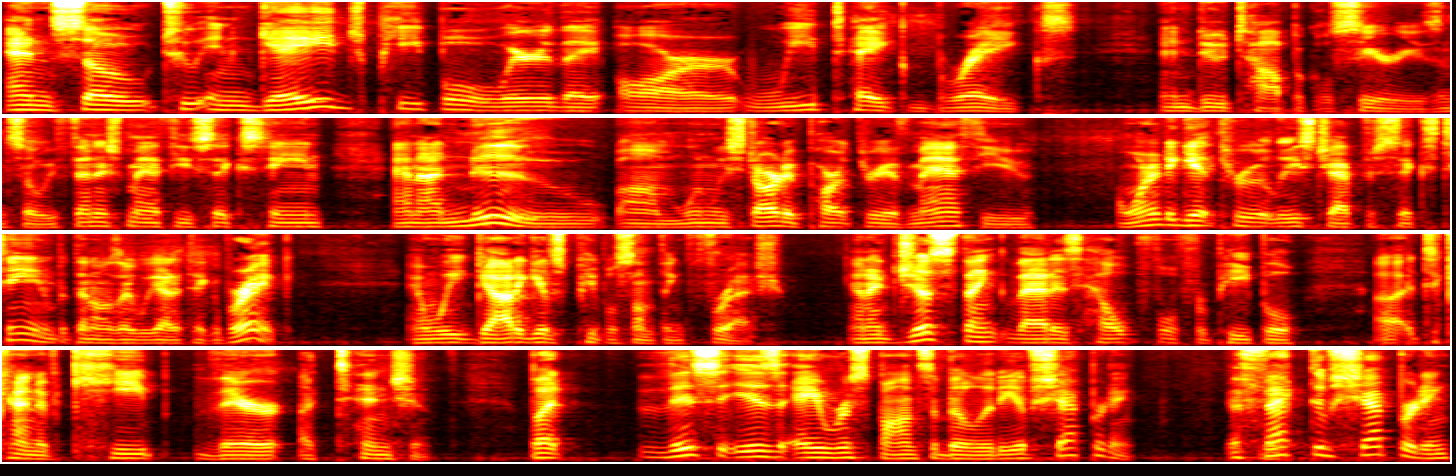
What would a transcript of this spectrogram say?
And so to engage people where they are, we take breaks and do topical series. And so we finished Matthew 16, and I knew um, when we started part three of Matthew, I wanted to get through at least chapter 16, but then I was like, we got to take a break, and we got to give people something fresh. And I just think that is helpful for people uh, to kind of keep their attention. But this is a responsibility of shepherding. Effective shepherding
